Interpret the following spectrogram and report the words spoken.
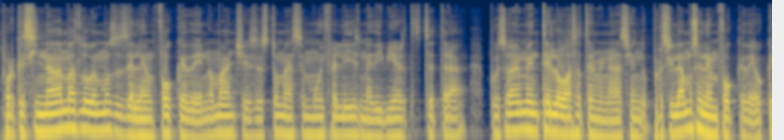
Porque si nada más lo vemos desde el enfoque de no manches, esto me hace muy feliz, me divierte, etc., pues obviamente lo vas a terminar haciendo. Pero si le damos el enfoque de, ok,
